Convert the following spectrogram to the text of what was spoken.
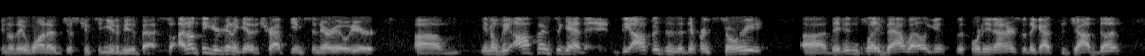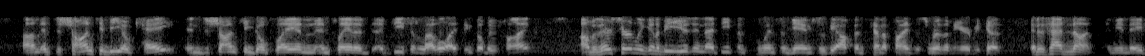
You know, they want to just continue to be the best. So I don't think you're going to get a trap game scenario here. Um, you know, the offense again, the offense is a different story. Uh, they didn't play that well against the 49ers, but they got the job done. Um, if Deshaun can be okay and Deshaun can go play and, and play at a, a decent level, I think they'll be fine. Um, but they're certainly going to be using that defense to win some games as the offense kind of finds its rhythm here because it has had none. I mean, they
